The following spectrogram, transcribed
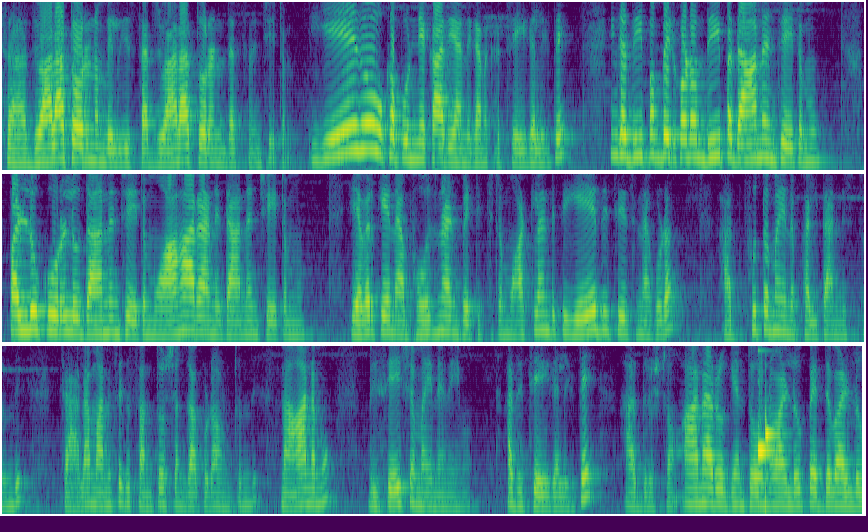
స- జ్వాలాతోరణం వెలిగిస్తారు జ్వాలాతోరణం దర్శనం చేయటం. ఏదో ఒక పుణ్యకార్యాన్ని కనుక చేయగలిగితే ఇంకా దీపం పెట్టుకోవడం దీప దానం చేయటము పళ్ళు కూరలు దానం చేయటము ఆహారాన్ని దానం చేయటము ఎవరికైనా భోజనాన్ని పెట్టించటము అట్లాంటిది ఏది చేసినా కూడా అద్భుతమైన ఫలితాన్ని ఇస్తుంది చాలా మనసుకు సంతోషంగా కూడా ఉంటుంది. స్నానము విశేషమైన నియమం. అది చేయగలిగితే అదృష్టం. అనారోగ్యంతో ఉన్నవాళ్ళు పెద్దవాళ్ళు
